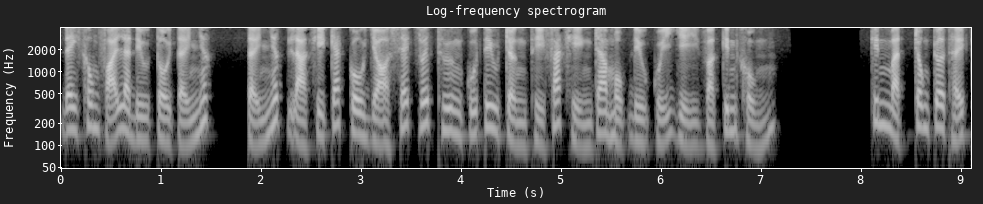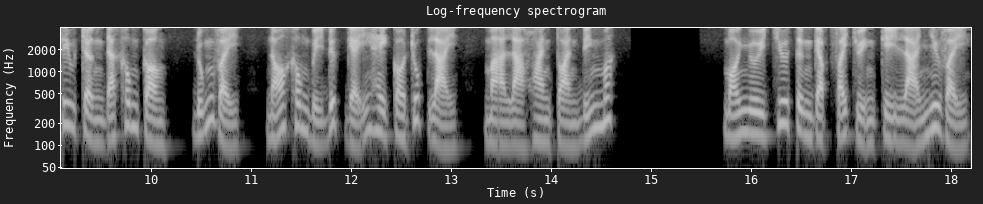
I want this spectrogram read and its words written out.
Đây không phải là điều tồi tệ nhất, tệ nhất là khi các cô dò xét vết thương của Tiêu Trần thì phát hiện ra một điều quỷ dị và kinh khủng. Kinh mạch trong cơ thể Tiêu Trần đã không còn, đúng vậy, nó không bị đứt gãy hay co rút lại, mà là hoàn toàn biến mất. Mọi người chưa từng gặp phải chuyện kỳ lạ như vậy.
